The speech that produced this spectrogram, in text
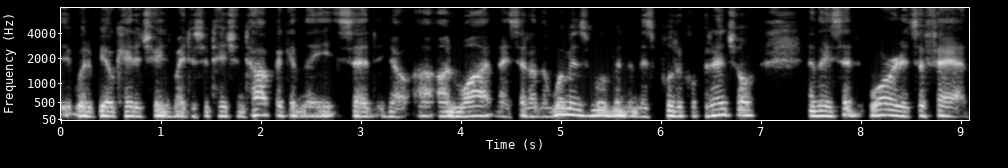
it would it be okay to change my dissertation topic? And they said, you know, uh, on what? And I said on the women's movement and its political potential. And they said, Warren, it's a fad.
